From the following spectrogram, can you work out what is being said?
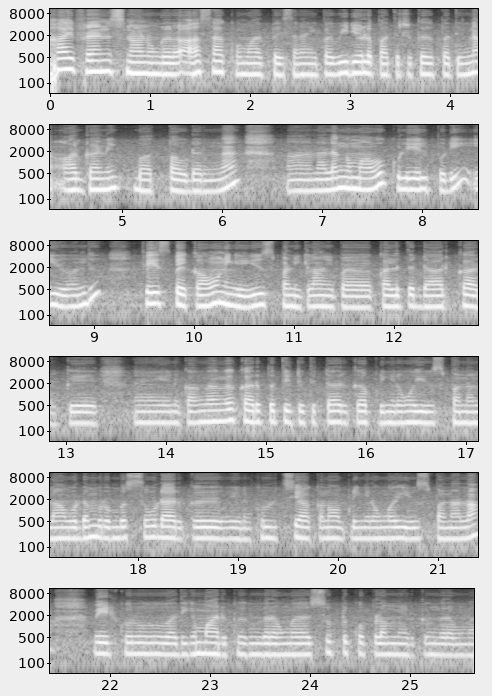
ஹாய் ஃப்ரெண்ட்ஸ் நான் உங்கள் ஆசா குமார் பேசுகிறேன் இப்போ வீடியோவில் பார்த்துட்ருக்கிறது பார்த்தீங்கன்னா ஆர்கானிக் பாத் பவுடருங்க நலங்க மாவு குளியல் பொடி. இது வந்து ஃபேஸ் பேக்காகவும் நீங்கள் யூஸ் பண்ணிக்கலாம். இப்போ கழுத்து டார்க்காக இருக்குது எனக்கு அங்கங்கே கருப்பு திட்டு திட்டாக இருக்குது அப்படிங்கிறவங்க யூஸ் பண்ணலாம். உடம்பு ரொம்ப சூடாக இருக்குது எனக்கு குளிர்ச்சியாக்கணும் அப்படிங்கிறவங்க யூஸ் பண்ணலாம். வேட்குரு அதிகமாக இருக்குங்கிறவங்க சுட்டு கொப்பளம் இருக்குங்கிறவங்க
